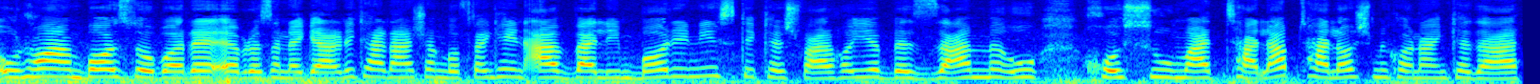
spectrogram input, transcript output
اونها هم باز دوباره ابراز نگرانی کردن چون گفتن که این اولین باری نیست که کشورهای به ضم او خصومت طلب تلاش می‌کنن که در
